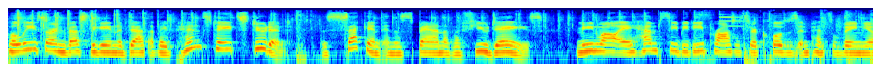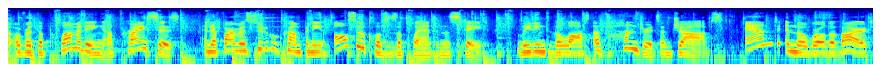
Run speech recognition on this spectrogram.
Police are investigating the death of a Penn State student, the second in the span of a few days. Meanwhile, a hemp CBD processor closes in Pennsylvania over the plummeting of prices, and a pharmaceutical company also closes a plant in the state, leading to the loss of hundreds of jobs. And in the world of art,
